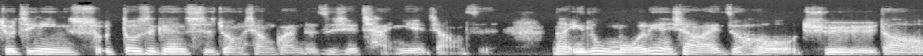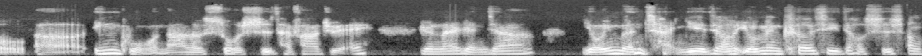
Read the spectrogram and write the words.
就经营都是跟时装相关的这些产业这样子，那一路磨练下来之后，去到呃英国拿了硕士，才发觉，哎，原来人家有一门产业叫有一门科技叫时尚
